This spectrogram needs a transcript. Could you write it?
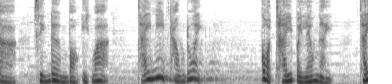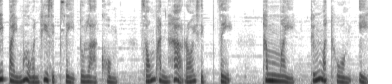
ตา เสียงเดิมบอกอีกว่า ใช้หนี้เทาด้วย ก็ใช้ไปแล้วไง ใช้ไปเมื่อวันที่ 14 ตุลาคม 2514 ทำไมถึงมาทวงอีก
